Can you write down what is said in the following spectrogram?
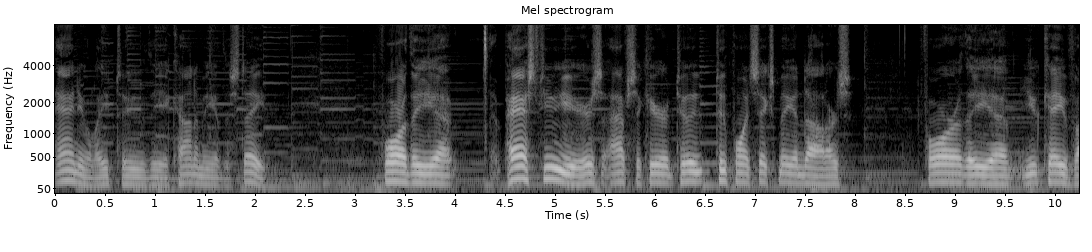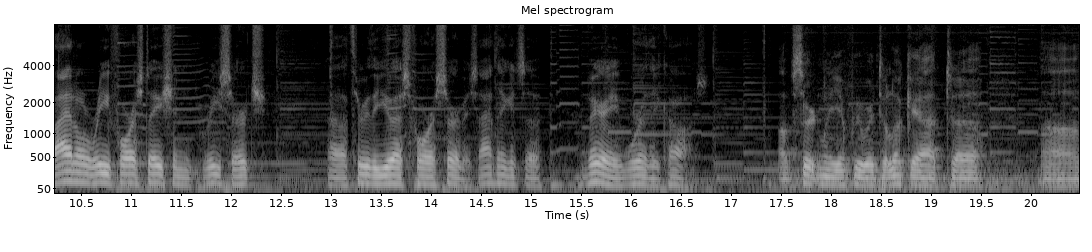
annually to the economy of the state. For the uh, past few years, I've secured $2.6 million for the uh, UK vital reforestation research uh, through the U.S. Forest Service. I think it's a very worthy cause. Uh, certainly, if we were to look at uh, uh,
